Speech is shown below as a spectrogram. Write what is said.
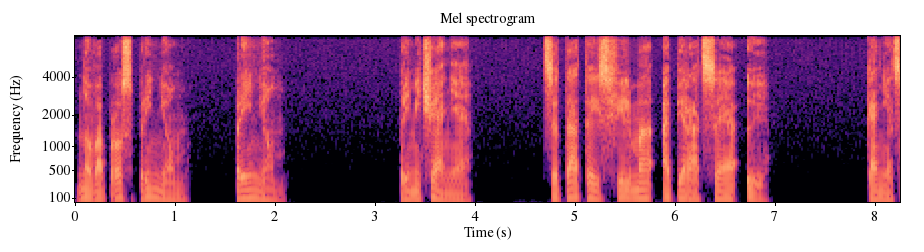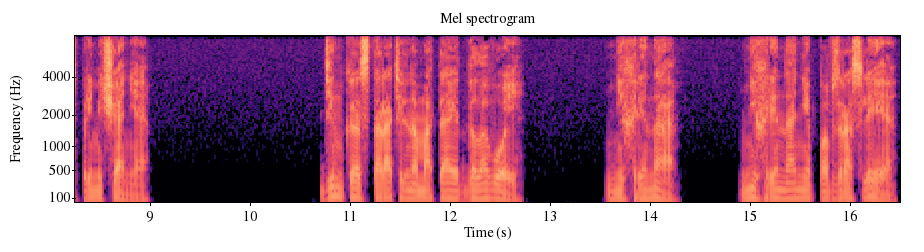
но вопрос при нем, при нем». Примечание. Цитата из фильма «Операция И». Конец примечания. Динка старательно мотает головой. Ни хрена. Ни хрена не повзрослее.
